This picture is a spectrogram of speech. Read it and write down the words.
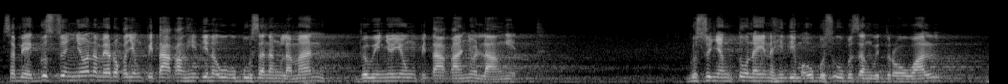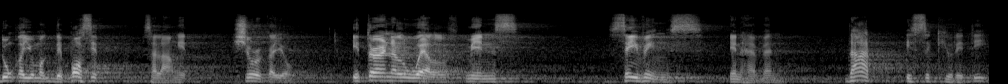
Sabi, gusto nyo na meron kayong pitakang hindi nauubusan ng laman, gawin nyo yung pitaka nyo langit. Gusto niyang tunay na hindi maubos-ubos ang withdrawal, doon kayo mag-deposit sa langit. Sure kayo. Eternal wealth means savings in heaven. That is security.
